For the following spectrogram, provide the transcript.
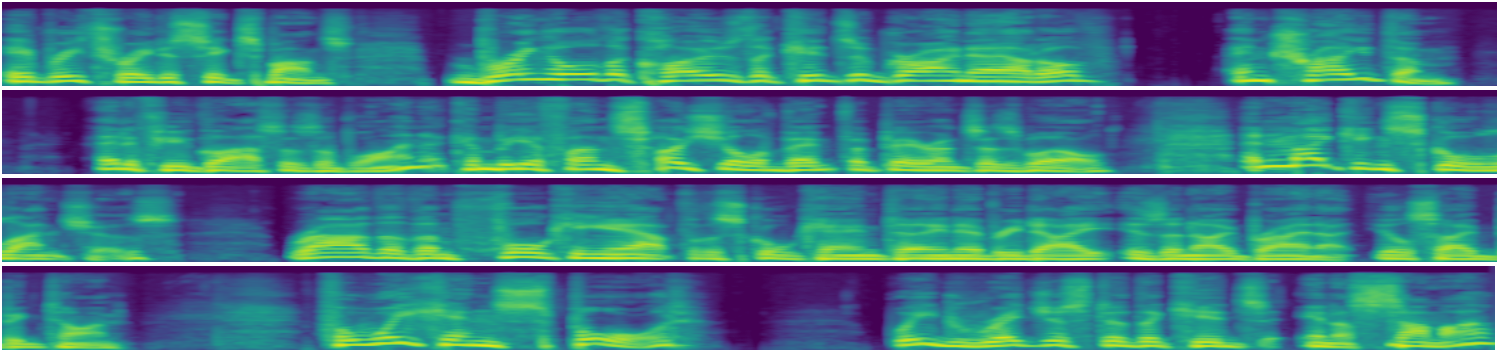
every three to six months. Bring all the clothes the kids have grown out of and trade them. Add a few glasses of wine. It can be a fun social event for parents as well. And making school lunches rather than forking out for the school canteen every day is a no brainer. You'll save big time. For weekend sport, we'd register the kids in a summer,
